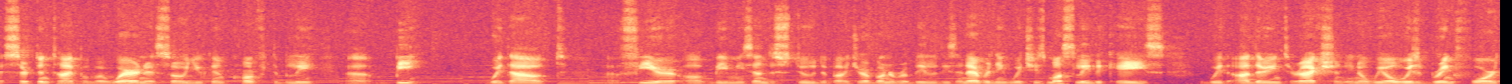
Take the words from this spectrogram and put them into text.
a certain type of awareness so you can comfortably uh, be without uh, fear of being misunderstood about your vulnerabilities and everything, which is mostly the case with other interaction. You know, we always bring forth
